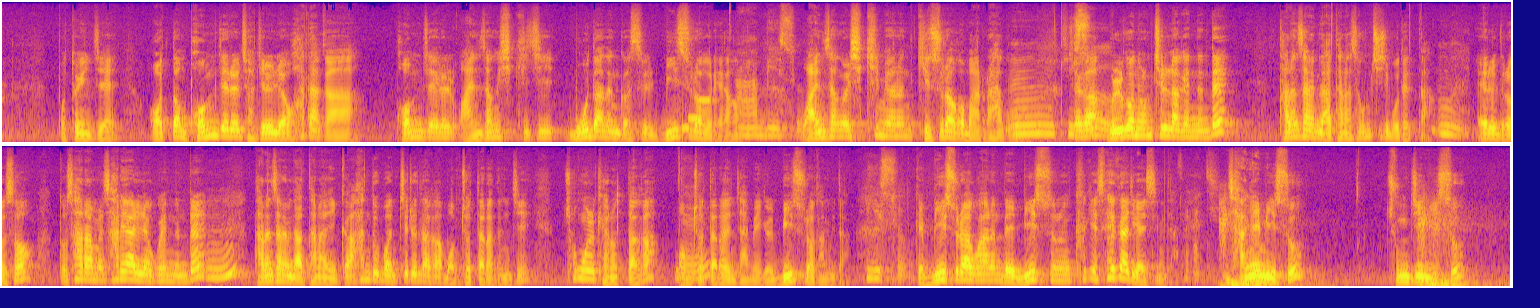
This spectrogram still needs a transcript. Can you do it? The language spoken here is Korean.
보통 이제 어떤 범죄를 저지르려고 하다가 범죄를 완성시키지 못하는 것을 미수라고 그래요. 아 미수. 완성을 시키면은 기수라고 말을 하고 음, 기수. 제가 물건을 훔치려고 했는데 다른 사람이 나타나서 훔치지 못했다. 음, 예를 들어서 또 사람을 살해하려고 했는데 음, 다른 사람이 나타나니까 한두 번 찌르다가 멈췄다라든지 총을 겨눴다가 네. 멈췄다라든지 하면 이걸 미수라고 합니다. 미수. 그러니까 미수라고 하는데 미수는 크게 세 가지가 있습니다. 세 가지. 장애 미수, 중지 미수,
